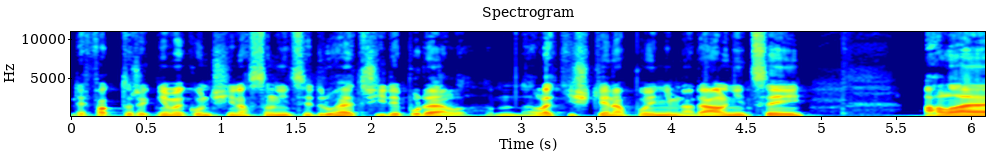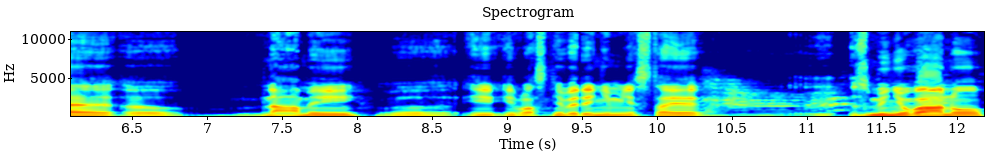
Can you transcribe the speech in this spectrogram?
de facto řekněme končí na silnici druhé třídy podél letiště napojením na dálnici ale uh, námi uh, i, i vlastně vedením města je zmiňováno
